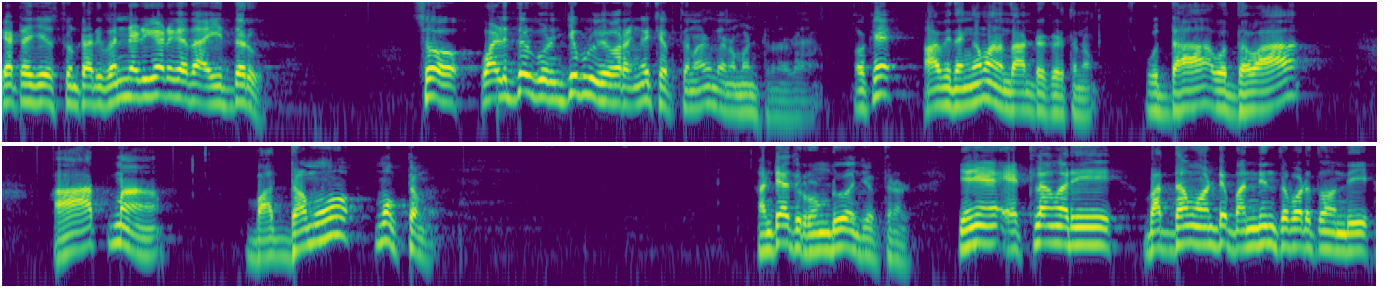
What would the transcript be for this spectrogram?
పడుకుంటారు? చేస్తుంటారు? ఇవన్నీ అడిగాడు కదా ఆ ఇద్దరు. సో వాళ్ళిద్దరి గురించి ఇప్పుడు వివరంగా చెప్తున్నాను వినమంటున్నాడు ఆయన. ఓకే? ఆ విధంగా మనం దాంట్లోకి వెళ్తున్నాం ఉద్ధా ఉద్ధవా ఆత్మ బద్ధము ముక్తము. అంటే అది రెండు అని చెప్తున్నాడు. ఏ ఎట్లా మరి? బద్ధము అంటే బంధించబడుతోంది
